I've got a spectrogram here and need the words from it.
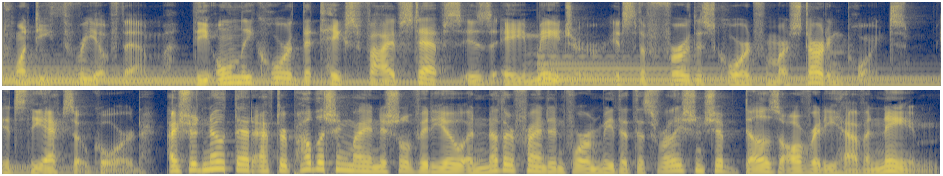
23 of them. The only chord that takes five steps is A major. It's the furthest chord from our starting point. It's the exo chord. I should note that after publishing my initial video, another friend informed me that this relationship does already have a name,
